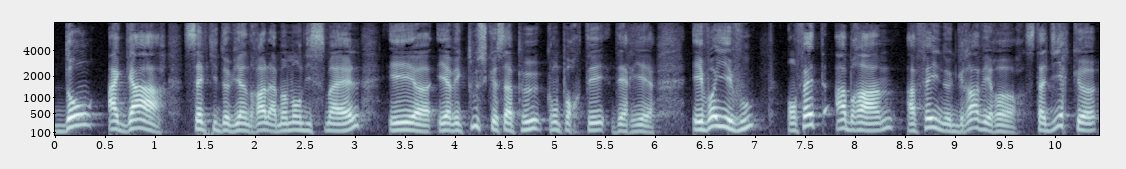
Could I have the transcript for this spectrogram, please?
dont Agar, celle qui deviendra la maman d'Ismaël, et, euh, et avec tout ce que ça peut comporter derrière. Et voyez-vous, en fait, Abraham a fait une grave erreur. C'est-à-dire que,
